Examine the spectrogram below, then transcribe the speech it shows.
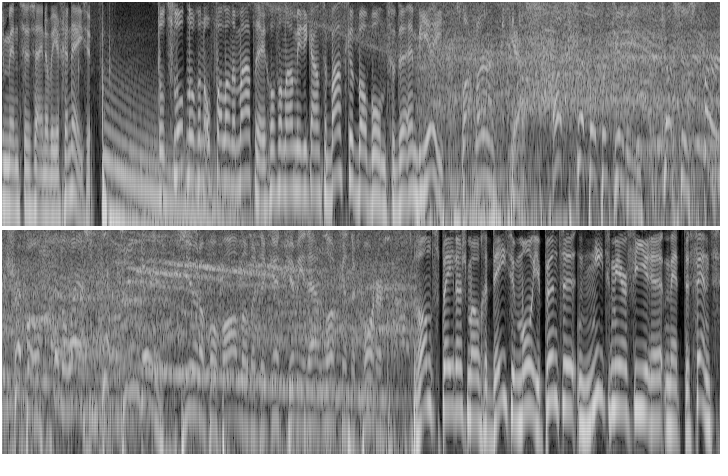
48.000 mensen zijn er weer genezen. Tot slot nog een opvallende maatregel van de Amerikaanse basketbalbond, de NBA. Butler, yes. A triple for Jimmy. Just his third triple in the last 15 games. Beautiful ball moment to get Jimmy that look in the corner. Want spelers mogen deze mooie punten niet meer vieren met de fans.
